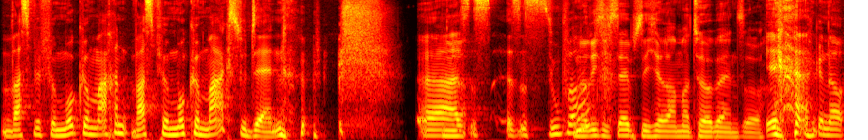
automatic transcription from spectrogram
Was wir für Mucke machen? Was für Mucke magst du denn? Ja, es, ist, es ist super. Eine richtig selbstsichere Amateurband, so. Ja, genau.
